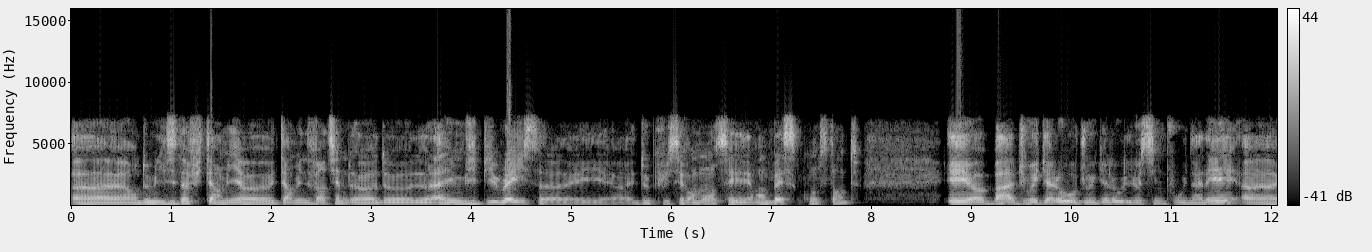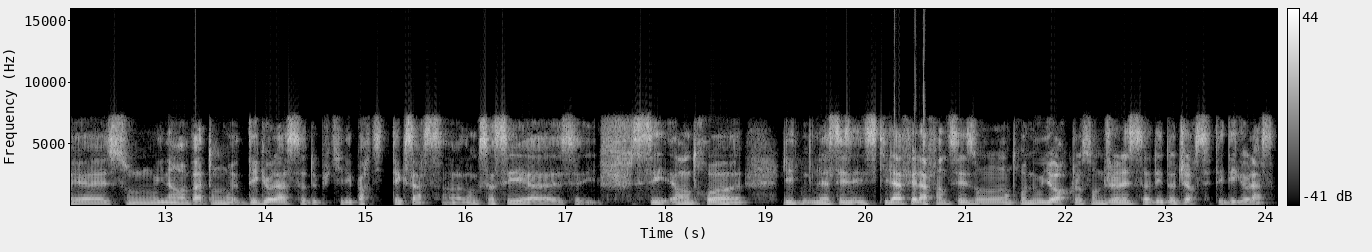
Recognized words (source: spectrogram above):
Euh, en 2019, il termine, il termine 20e de, de, la MVP race et, depuis, c'est vraiment, c'est en baisse constante. Et euh, bah, Joey Gallo, Joey Gallo, il le signe pour une année. Euh, son, il a un bâton dégueulasse depuis qu'il est parti de Texas. Euh, donc ça, c'est euh, c'est entre les, ce qu'il a fait la fin de saison entre New York, Los Angeles, les Dodgers, c'était dégueulasse.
